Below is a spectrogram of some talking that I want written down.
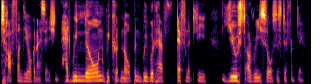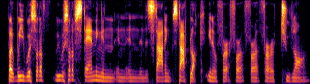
tough on the organization. Had we known we couldn't open, we would have definitely used our resources differently. But we were sort of we were sort of standing in in, in, in the starting start block, you know, for for for for too long.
